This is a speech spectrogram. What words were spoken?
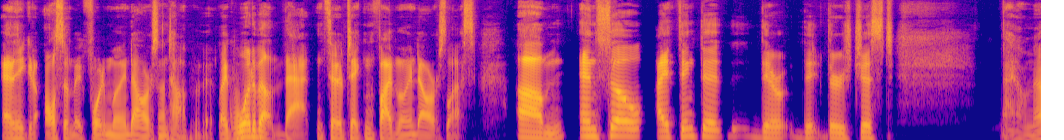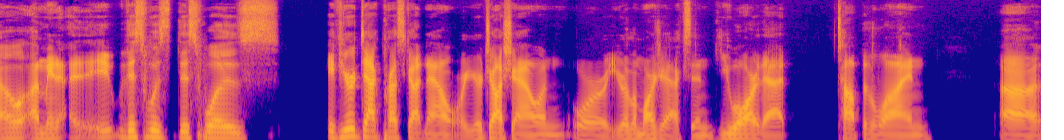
and he can also make $40 million on top of it. Like, what about that instead of taking $5 million less? Um, and so I think that there that there's just I don't know. I mean, it, this was this was if you're Dak Prescott now, or you're Josh Allen, or you're Lamar Jackson, you are that top of the line, uh,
